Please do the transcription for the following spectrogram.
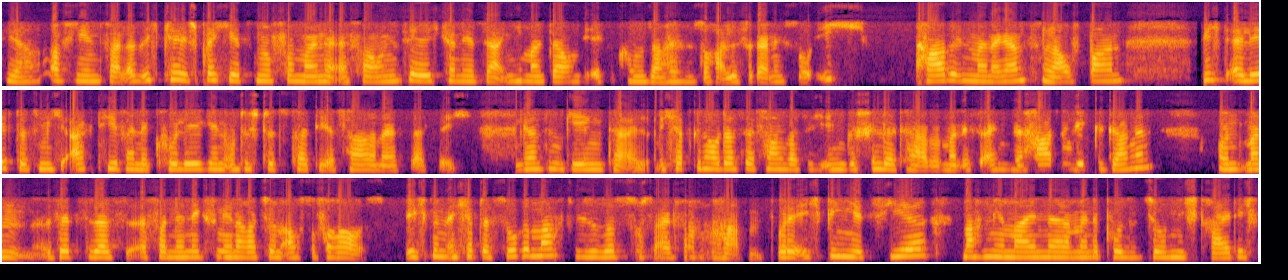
Ja, auf jeden Fall. Also ich spreche jetzt nur von meiner Erfahrung. Ich kann jetzt sagen, jemand da um die Ecke kommen und sagen, das ist doch alles gar nicht so. Ich habe in meiner ganzen Laufbahn nicht erlebt, dass mich aktiv eine Kollegin unterstützt hat, die erfahrener ist als ich. Ganz im Gegenteil. Ich habe genau das erfahren, was ich Ihnen geschildert habe. Man ist einen harten Weg gegangen und man setzte das von der nächsten Generation auch so voraus. Ich bin, ich habe das so gemacht, wieso sollst du es einfacher haben? Oder ich bin jetzt hier, mach mir meine, meine Position nicht streitig.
